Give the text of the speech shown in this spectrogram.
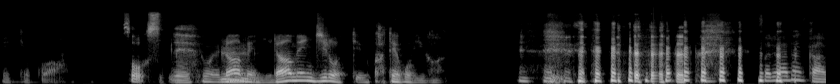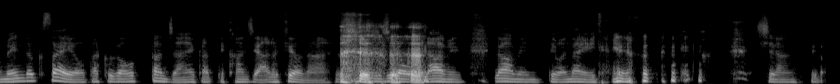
結局は。そうですね。すごいラーメンにラーメン二郎っていうカテゴリーがある。それはなんかめんどくさいオタクがおったんじゃないかって感じあるけどな。ラーメン二郎はラーメン、ラーメンではないみたいな。知らんけど。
